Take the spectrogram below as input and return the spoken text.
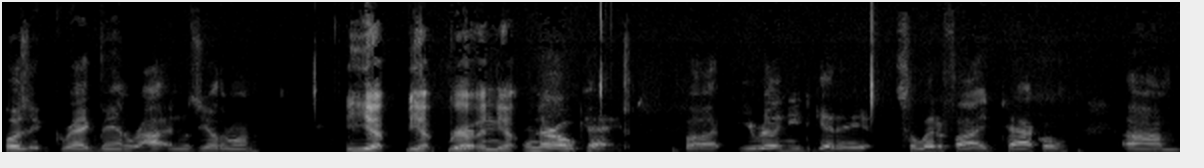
what was it? Greg Van Roten was the other one. Yep, yep, Roten, yep. And they're okay, but you really need to get a solidified tackle. Um,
